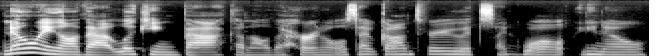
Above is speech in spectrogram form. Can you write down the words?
knowing all that, looking back on all the hurdles I've gone through, it's like, well, you know,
